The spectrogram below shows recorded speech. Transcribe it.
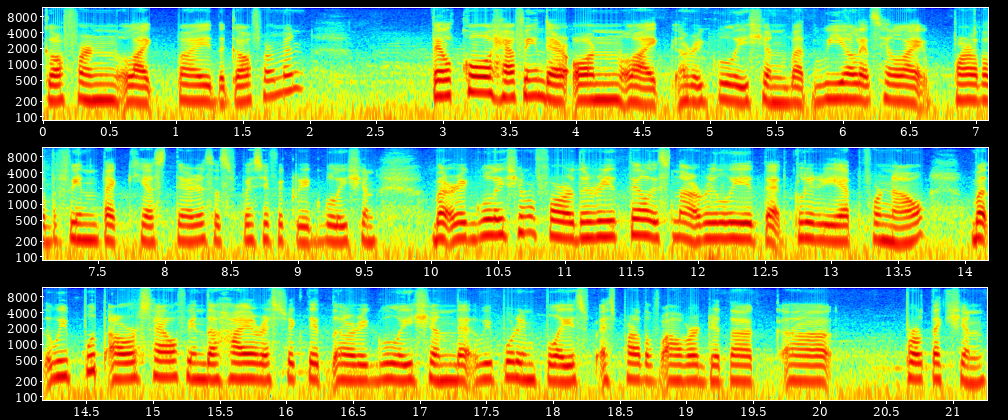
governed like by the government. Telco having their own like regulation, but we are let's say like part of the fintech. Yes, there is a specific regulation, but regulation for the retail is not really that clear yet for now. But we put ourselves in the high restricted uh, regulation that we put in place as part of our data uh, protection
